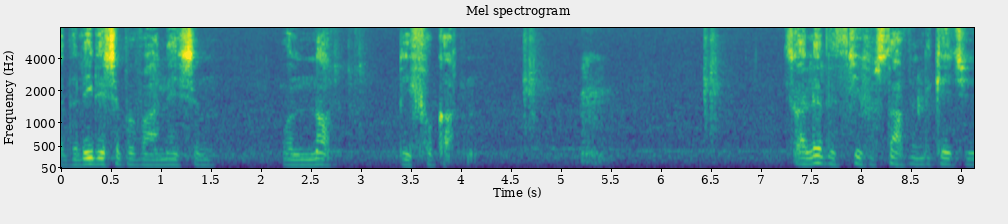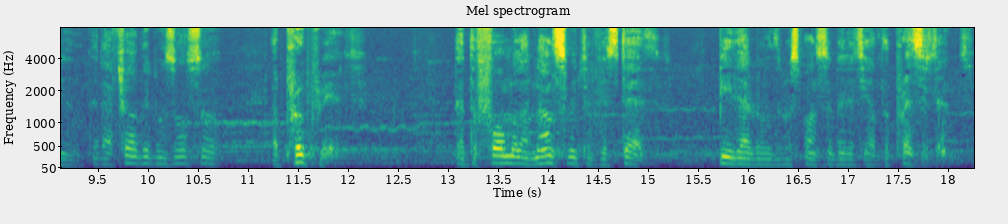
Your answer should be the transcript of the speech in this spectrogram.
at the leadership of our nation will not be forgotten. So I let the Chief of Staff indicate to you that I felt it was also appropriate that the formal announcement of his death be that of the responsibility of the President.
